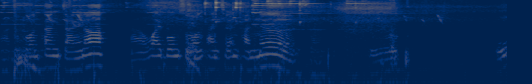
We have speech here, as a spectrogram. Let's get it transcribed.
อ่าทุกคน ตั้งใจเนาะไหว้บวงสรวงอัญเชิญพันเนอร์โอ้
